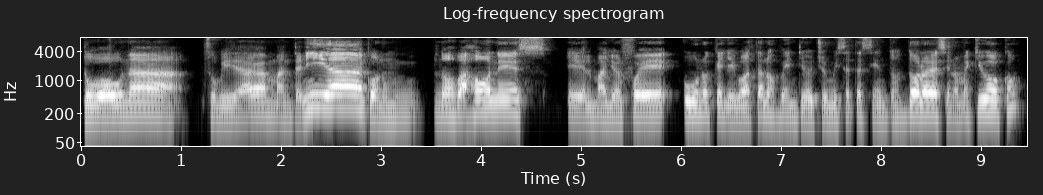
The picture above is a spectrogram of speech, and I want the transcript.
tuvo una subida mantenida con unos bajones el mayor fue uno que llegó hasta los 28.700 dólares, si no me equivoco,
